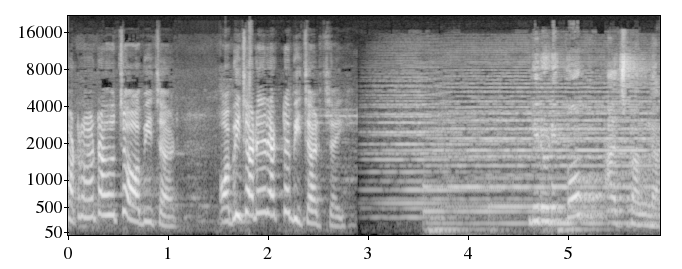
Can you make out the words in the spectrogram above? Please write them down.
ঘটনাটা হচ্ছে অবিচার। অবিচারের একটা বিচার চাই। ব্যুরো রিপোর্ট আজ বাংলা।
